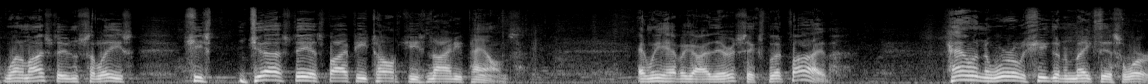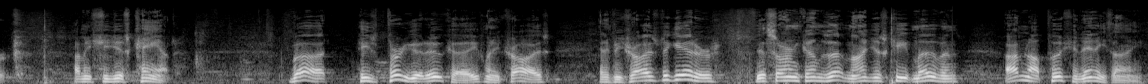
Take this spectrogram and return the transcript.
one of my students, Celise, she's just is five feet tall. She's 90 pounds. And we have a guy there six foot five. How in the world is she going to make this work? I mean, she just can't. But he's pretty good uke when he tries. And if he tries to get her, this arm comes up and I just keep moving. I'm not pushing anything.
